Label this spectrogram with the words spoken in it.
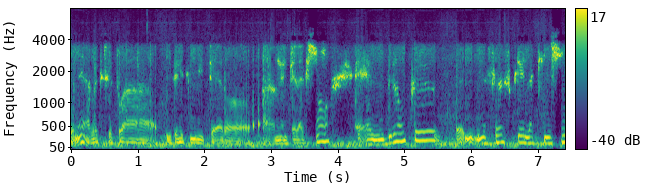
on est avec ces trois élites militaires en interaction, elles diront que ne serait-ce que l'acquisition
